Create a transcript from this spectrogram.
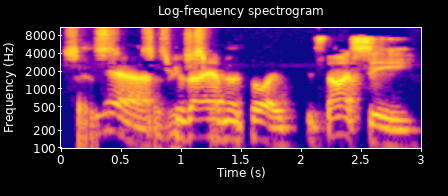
Says Yeah, says because I have no choice. It's not C.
